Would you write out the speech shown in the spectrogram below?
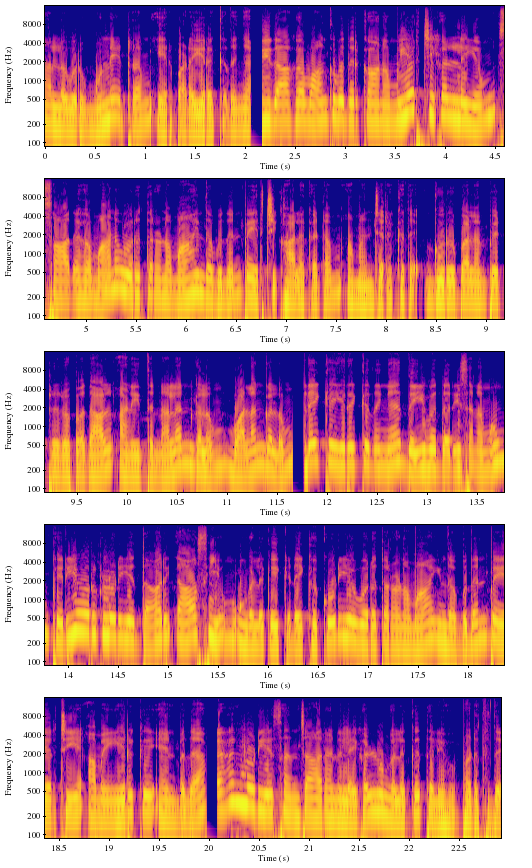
நல்ல ஒரு முன்னேற்றம் ஏற்பட இருக்குதுங்க. இதாக வாங்குவதற்கான முயற்சிகள்லையும் சாதகமான ஒரு தருணமாக இந்த புதன் பயிற்சி காலகட்டம் அமைஞ்சிருக்குது. குரு பலம் பெற்றிருப்பதால் அனைத்து நலன்களும் வளங்களும் கிடைக்க இருக்குதுங்க. தெய்வ தரிசனமும் பெரியோர்களுடைய தாரி ஆசியும் உங்களுக்கு கிடைக்கக்கூடிய ஒரு தருணமாக இந்த புதன் பெயர்ச்சி அமைய இருக்கு கிரகங்களுடைய சஞ்சார நிலைகள் உங்களுக்கு தெளிவுபடுத்துது.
